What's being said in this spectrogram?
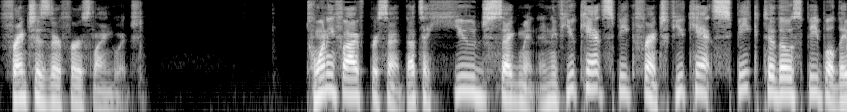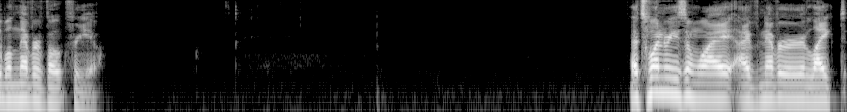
French is their first language. 25%. That's a huge segment. And if you can't speak French, if you can't speak to those people, they will never vote for you. That's one reason why I've never liked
